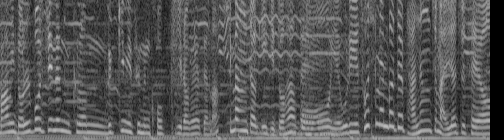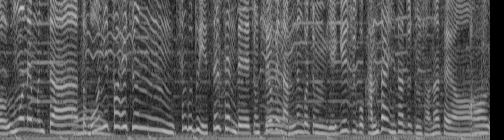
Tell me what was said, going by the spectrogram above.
마음이 넓어지는 그런 느낌이 드는 곡이라고 해야 되나? 희망적이기도 하고 네. 예, 우리 소시 멤버들 반응 좀 알려주세요. 응원의 문자 또 오. 모니터 해준 친구도 있을 텐데 좀 기억에 네. 남는 거 좀 얘기해주고 감사 인사도 좀 전하세요. 어,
